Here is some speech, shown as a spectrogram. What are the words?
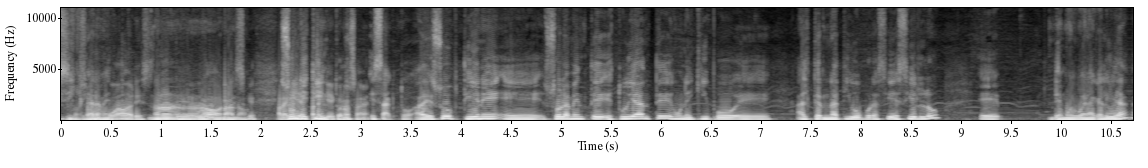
Sí, no claramente. jugadores. No, no, no, no, Son que distintos. Exacto. ADESUB tiene eh, solamente estudiantes, un equipo eh, alternativo, por así decirlo, eh, de muy buena calidad.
